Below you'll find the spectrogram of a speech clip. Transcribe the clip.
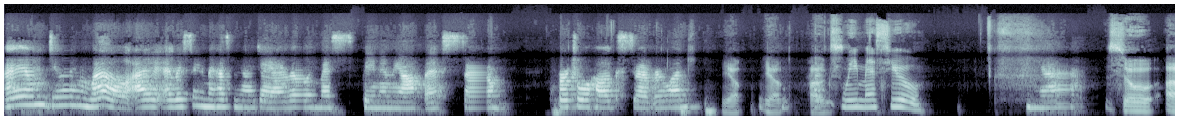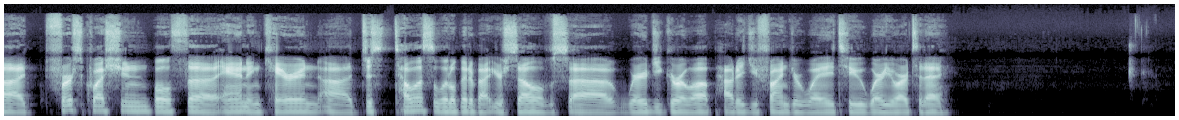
I am doing well. I, I was saying to my husband the other day, I really miss being in the office. So virtual hugs to everyone. Yep, yep, hugs. We miss you. Yeah. So, uh, first question, both uh, Anne and Karen, uh, just tell us a little bit about yourselves. Uh, where did you grow up? How did you find your way to where you are today?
